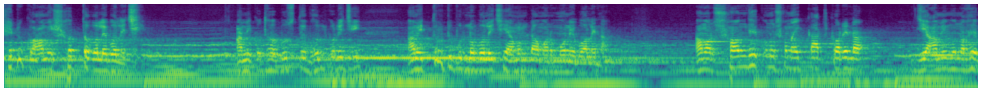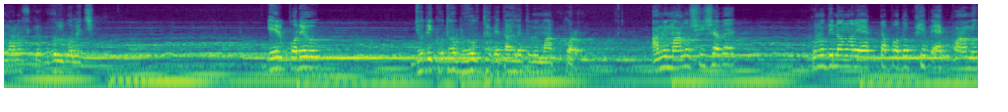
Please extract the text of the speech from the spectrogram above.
সেটুকু আমি সত্য বলে বলেছি। আমি কোথাও বুঝতে ভুল করেছি, আমি ত্রুটিপূর্ণ বলেছি, এমনটা আমার মনে বলে না। আমার সন্দেহ কোনো সময় কাজ করে না যে আমি মনে হয় মানুষকে ভুল বলেছি। এরপরেও যদি কোথাও ভুল থাকে তাহলে তুমি মাফ করো। আমি মানুষ হিসাবে কোনোদিন আমার একটা পদক্ষেপ, এক পা আমি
